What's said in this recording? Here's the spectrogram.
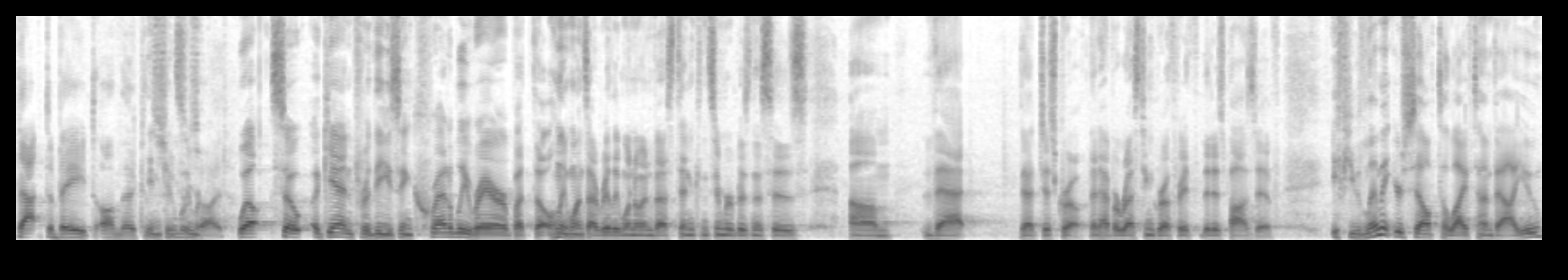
that debate on the consumer, consumer, side? Well, so again, for these incredibly rare, but the only ones I really want to invest in consumer businesses um, that that just grow, that have a resting growth rate that is positive. If you limit yourself to lifetime value,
